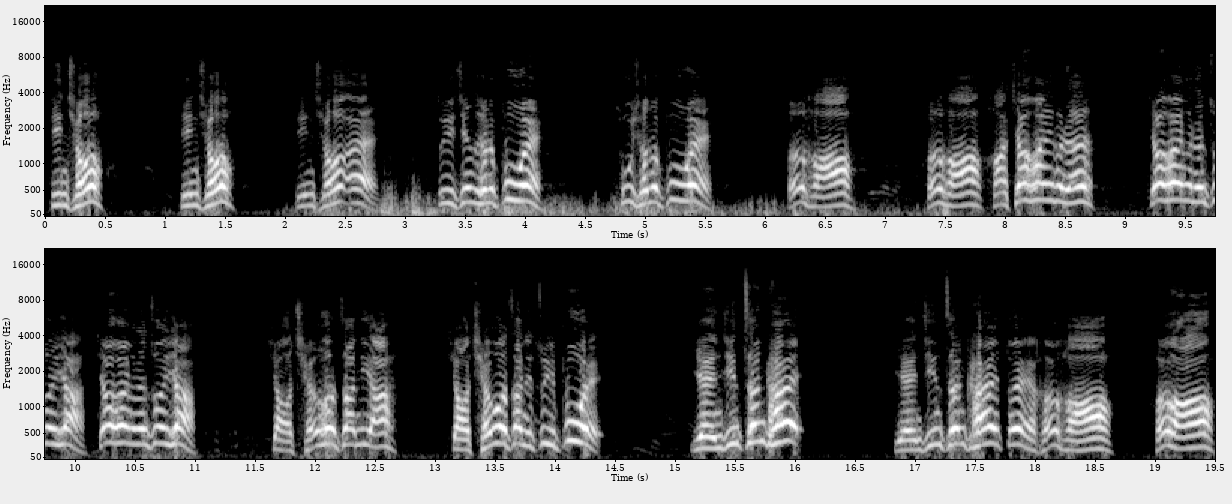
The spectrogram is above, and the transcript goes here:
顶球，顶球，顶球！哎，注意接球的部位，出球的部位，很好，很好，好，交换一个人，交换一个人坐一下，交换一个人坐一下，脚前后站立啊，脚前后站立，注意部位，眼睛睁开，眼睛睁开，对，很好，很好，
